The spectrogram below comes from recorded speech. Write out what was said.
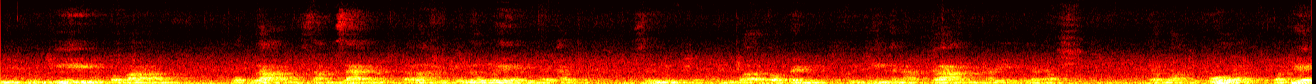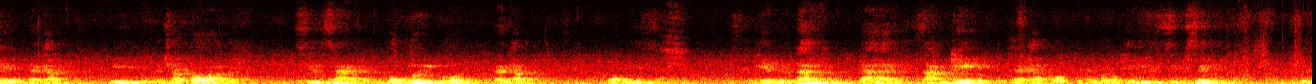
มีพื้นที่ประมาณ6ล้าน3แสนตารางกิโลเมตรนะครับ ซึ่งถือว่าก็เป็นพื้นที่ขนาดกลางในระดับจังหวัดทั่วประเทศนะครับ มีประชากร4แสน6หมื่นคนนะครับ ก็มีเขตเลือกตั้งได้ 3 เขตนะครับในวันที่ 14 พฤ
